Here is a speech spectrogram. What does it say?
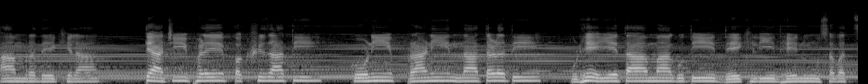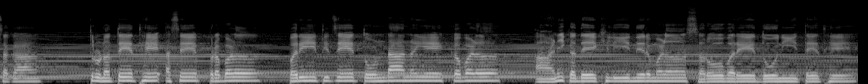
आम्र देखिला। त्याची फळे पक्षी जाती कोणी प्राणी नातळती पुढे येता मागुती देखिली धेनू सवत्सका। तृणतेथे असे प्रबळ परी तिचे तोंडा नये कवळ आणिक देखिली निर्मळ सरोवरे दोन्ही तेथे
